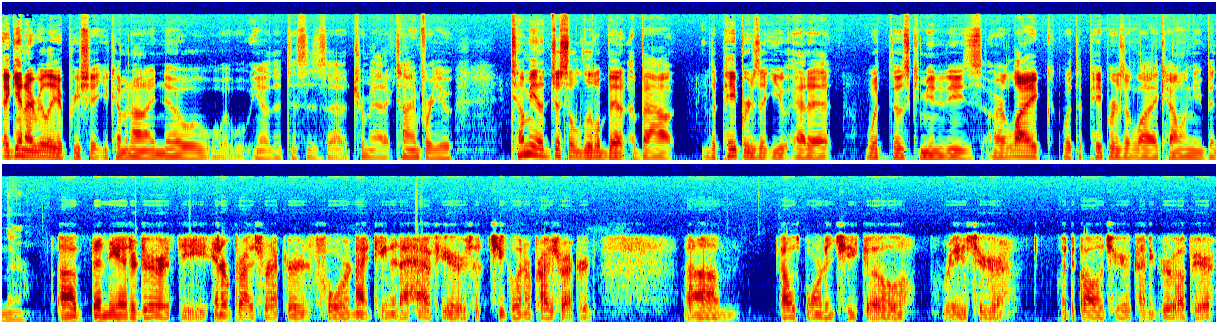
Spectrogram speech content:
Again, I really appreciate you coming on. I know you know that this is a traumatic time for you. Tell me uh, just a little bit about the papers that you edit, what those communities are like, what the papers are like, how long you've been there. I've been the editor at the Enterprise Record for 19 and a half years at Chico Enterprise Record. Um, I was born in Chico, raised here, went to college here, kind of grew up here.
